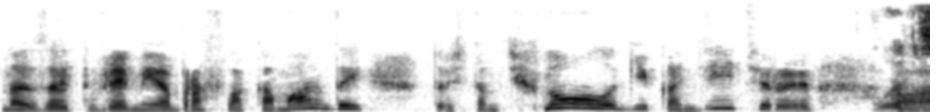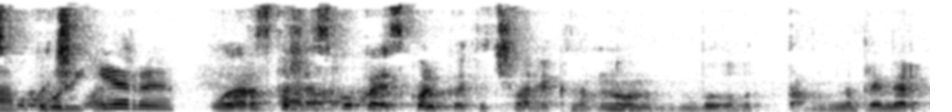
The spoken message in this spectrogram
за это время я обросла командой, то есть там технологи, кондитеры, Ой, это а, курьеры. Человек? Ой, а расскажи, а сколько, сколько это человек, ну, было вот там, например,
